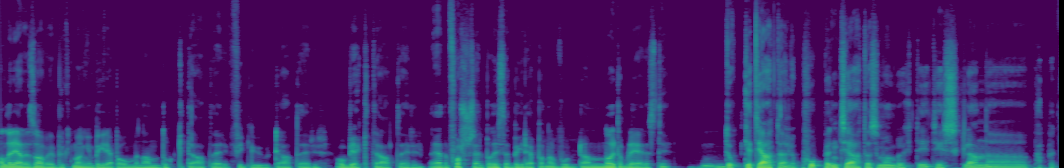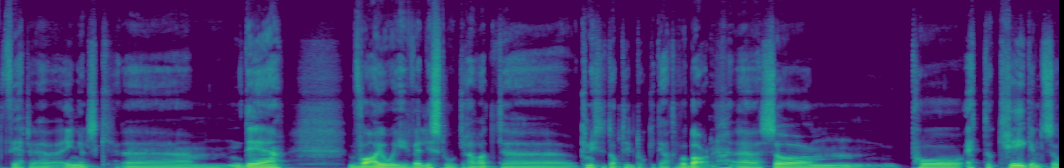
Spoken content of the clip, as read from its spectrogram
Allerede så har vi brukt mange begreper om hverandre. Dukketeater, figurteater, objektteater. Er det forskjell på disse begrepene? Hvordan, når etableres de? Dukketeater, eller puppenteater, som man brukte i Tyskland, og puppeteater engelsk. eh, det var jo i veldig stor grad eh, knyttet opp til dukketeater for barn. Eh, så mm, på etter krigen, så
